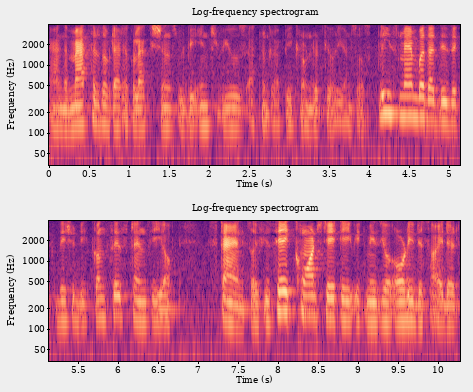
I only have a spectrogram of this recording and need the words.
and the methods of data collections will be interviews ethnography grounded theory and so on. please remember that there should be consistency of stand so if you say quantitative it means you already decided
